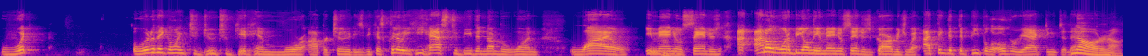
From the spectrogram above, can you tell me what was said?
what what are they going to do to get him more opportunities? Because clearly he has to be the number one while Emmanuel Sanders. I, I don't want to be on the Emmanuel Sanders garbage way. I think that the people are overreacting to that. No, no, no.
